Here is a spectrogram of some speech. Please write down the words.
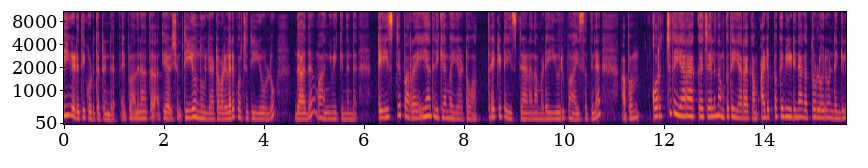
തീ കെടുത്തി കൊടുത്തിട്ടുണ്ട്. ഇപ്പോൾ അതിനകത്ത് അത്യാവശ്യം തീയൊന്നുമില്ല കേട്ടോ. വളരെ കുറച്ച് തീയേ ഉള്ളൂ. ഇതാത് വാങ്ങി വെക്കുന്നുണ്ട്. ടേസ്റ്റ് പറയാതിരിക്കാൻ വയ്യ കേട്ടോ. അത്രയ്ക്ക് ടേസ്റ്റാണ് നമ്മുടെ ഈ ഒരു പായസത്തിന്. അപ്പം കുറച്ച് തയ്യാറാക്കുക വെച്ചാൽ നമുക്ക് തയ്യാറാക്കാം. അടുപ്പൊക്കെ വീടിനകത്തുള്ളവരുണ്ടെങ്കിൽ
